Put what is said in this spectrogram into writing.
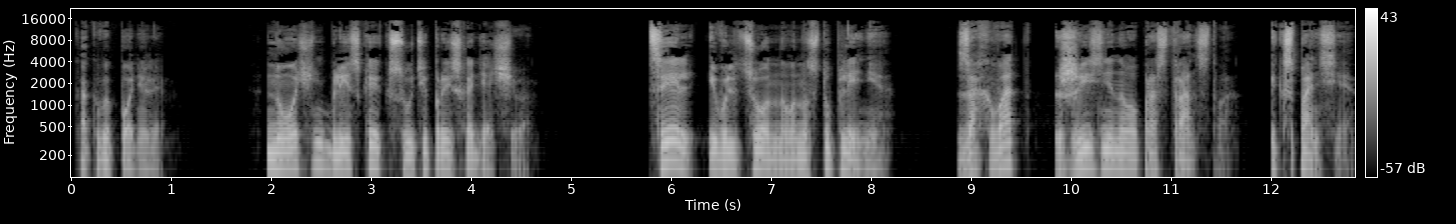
как вы поняли, но очень близкая к сути происходящего. Цель эволюционного наступления захват жизненного пространства, экспансия.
